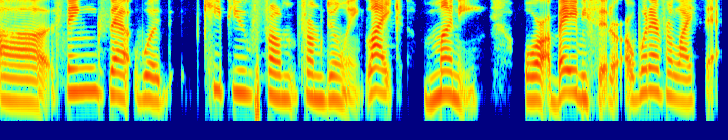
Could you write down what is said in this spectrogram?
uh, things that would keep you from from doing, like money or a babysitter or whatever like that.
